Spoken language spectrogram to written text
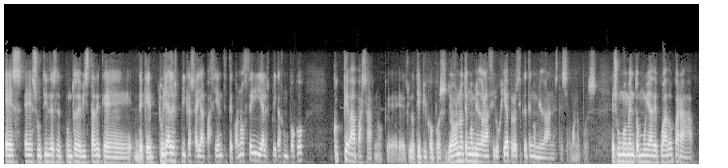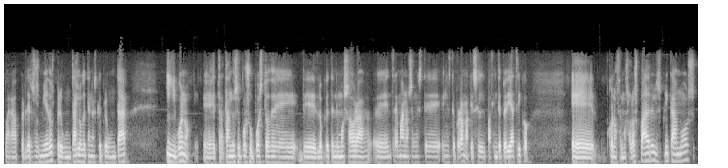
es, es, útil desde el punto de vista de que, de que tú ya le explicas ahí al paciente, te conoce y ya le explicas un poco qué va a pasar, ¿no? Que es lo típico, pues yo no tengo miedo a la cirugía, pero sí que tengo miedo a la anestesia. Bueno, pues es un momento muy adecuado para, perder esos miedos, preguntar lo que tengas que preguntar y bueno, eh, tratándose por supuesto de, lo que tenemos ahora eh, entre manos en este, en este programa, que es el paciente pediátrico, eh, conocemos a los padres, le explicamos,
